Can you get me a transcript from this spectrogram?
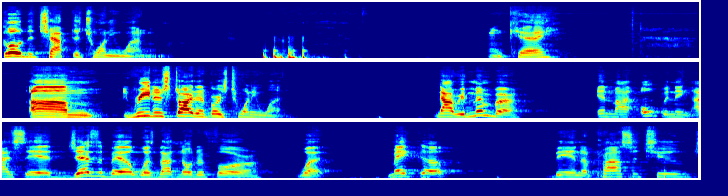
Go to chapter 21. Okay. Um, readers start in verse 21. Now remember, in my opening, I said Jezebel was not noted for what? Makeup, being a prostitute,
